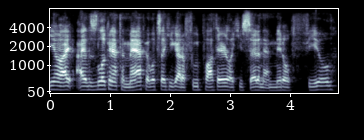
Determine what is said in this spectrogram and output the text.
you know, I, I was looking at the map. It looks like you got a food plot there, like you said, in that middle field.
